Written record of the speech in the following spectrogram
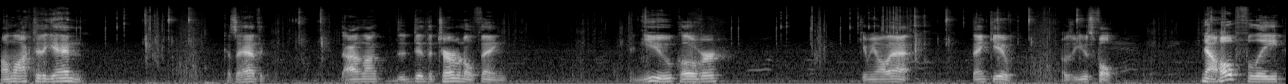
unlocked it again. Because I had the I unlocked, did the terminal thing. And you, Clover, give me all that. Thank you. Those are useful. Now, hopefully,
